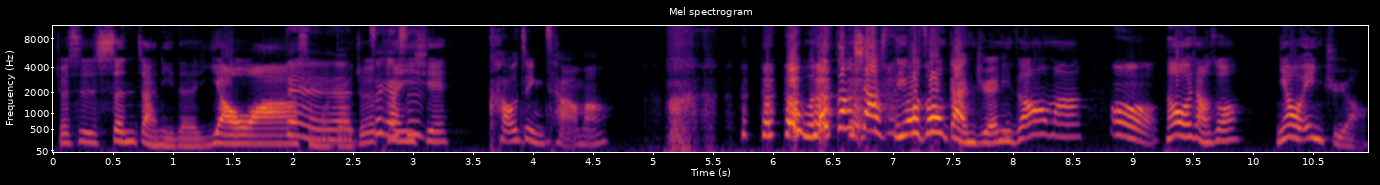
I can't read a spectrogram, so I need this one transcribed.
就是伸展你的腰啊什么的，就是看一些、考警察吗？我在当下也有这种感觉，你知道吗？嗯，然后我想说，你要我硬举哦，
